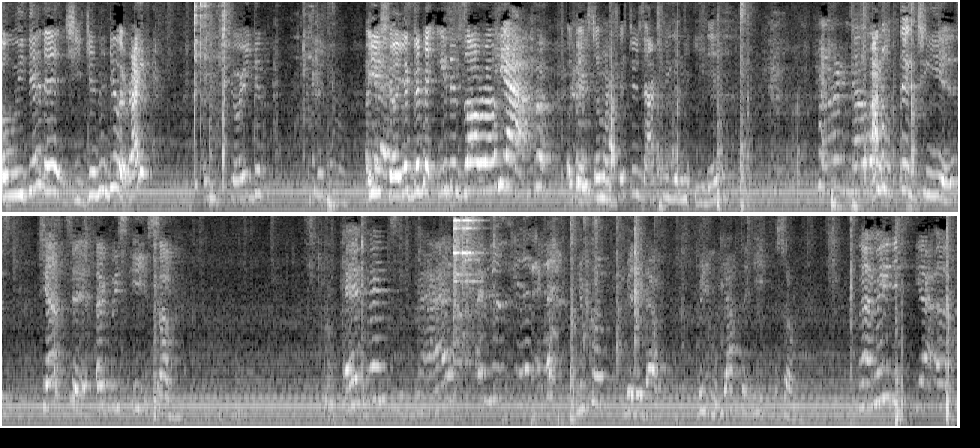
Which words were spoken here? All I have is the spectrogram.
So we did it. She's gonna do it, right? Are you sure you're gonna? Are you Yeah. sure you're gonna eat it, Zara? Yeah. Okay, so my sister's actually gonna eat it. I don't know. I don't think she is. She has to at least eat some. If it's bad, I'm just kidding. You could spit it out, but you, you have to eat some. Let me just get a.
